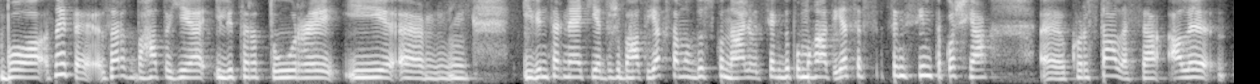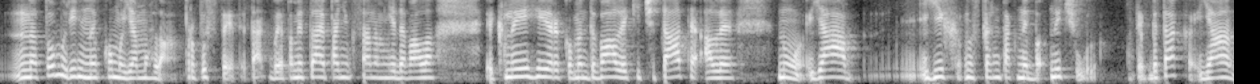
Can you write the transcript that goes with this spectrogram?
бо знаєте, зараз багато є і літератури, і. Ем, і в інтернеті є дуже багато, як самовдосконалюватися, як допомагати. Я це цим всім також я е, користалася, але на тому рівні, на якому я могла пропустити. Так? Бо я пам'ятаю, пані Оксана мені давала книги, рекомендувала, які читати, але ну, я їх, ну скажімо так, не, не чула. Якби так, я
